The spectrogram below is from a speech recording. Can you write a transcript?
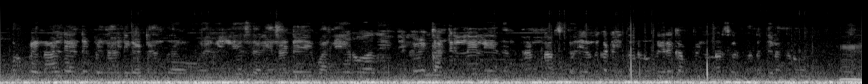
ఇప్పుడు పెనాల్టీ అంటే పెనాల్టీ కట్టేంత వెళ్ళలేదు సార్ ఏంటంటే వన్ ఇయర్ అది ఇక్కడ కంట్రీలే లేదు అన్నారు సార్ ఎందుకంటే ఇతరులు వేరే కంపెనీలు ఉన్నారు సార్ మన తెలంగాణ ఉమ్,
